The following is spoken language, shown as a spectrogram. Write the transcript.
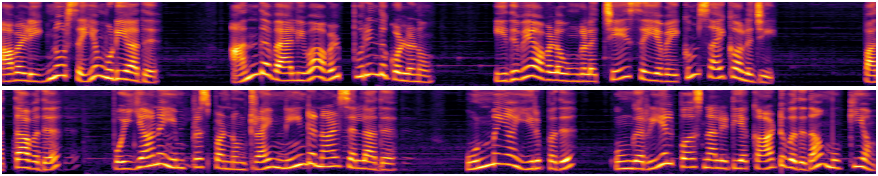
அவள் இக்னோர் செய்ய முடியாது. அந்த வேல்யூவை அவள் புரிந்து கொள்ளணும். இதுவே அவளை உங்களை சேஸ் செய்ய வைக்கும் சைக்காலஜி பத்தாவது பொய்யான இம்ப்ரெஸ் பண்ணும் ட்ரை நீண்ட நாள் செல்லாது. உண்மையா இருப்பது உங்க ரியல் பர்சனாலிட்டிய காட்டுவது தான் முக்கியம்.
